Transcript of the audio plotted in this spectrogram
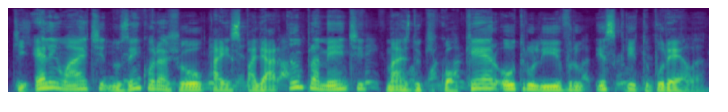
que Ellen White nos encorajou a espalhar amplamente mais do que qualquer outro livro escrito por ela.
